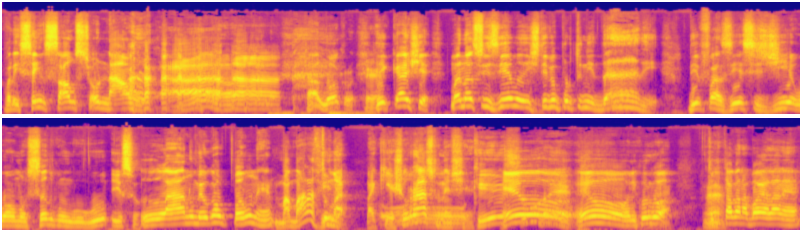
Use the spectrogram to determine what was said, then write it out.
Falei, sensacional. ah, tá louco. É. Ricardo, mas nós fizemos, a gente teve oportunidade de fazer esses dias o almoçando com o Gugu. Isso. Lá no meu galpão, né? Uma maravilha. Tu, mas que oh, churrasco, né, Che? Que eu, eu, Licurgo, é. tu que tava na boia lá, né?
